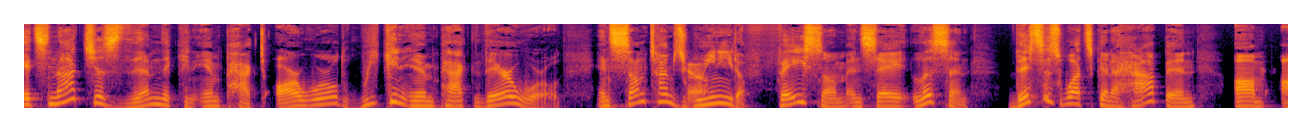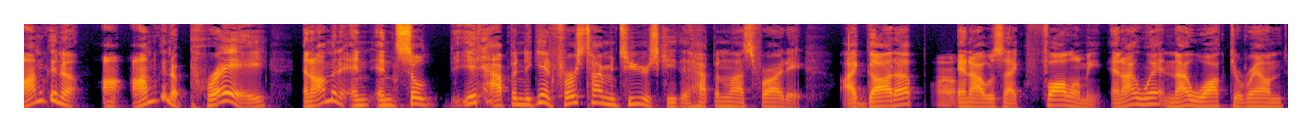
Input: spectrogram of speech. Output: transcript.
it's not just them that can impact our world, we can impact their world. And sometimes we need to face them and say, listen, this is what's going to happen. Um, I'm going to, I'm going to pray and I'm going to, and, and so it happened again. First time in two years, Keith, it happened last Friday. I got up and I was like, follow me. And I went and I walked around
